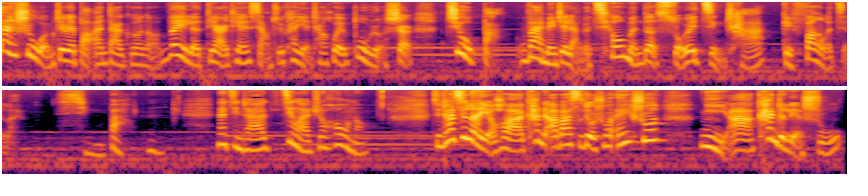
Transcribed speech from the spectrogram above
但是我们这位保安大哥呢，为了第二天想去看演唱会不惹事儿，就把外面这两个敲门的所谓警察给放了进来。行吧，嗯。那警察进来之后呢？警察进来以后啊，看着阿巴斯就说：“哎，说你啊，看着脸熟，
